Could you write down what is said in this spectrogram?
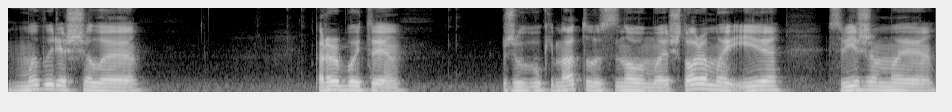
Ми вирішили переробити живу кімнату з новими шторами і свіжими,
